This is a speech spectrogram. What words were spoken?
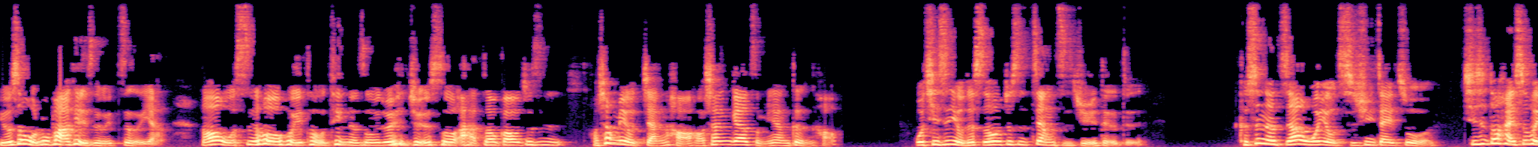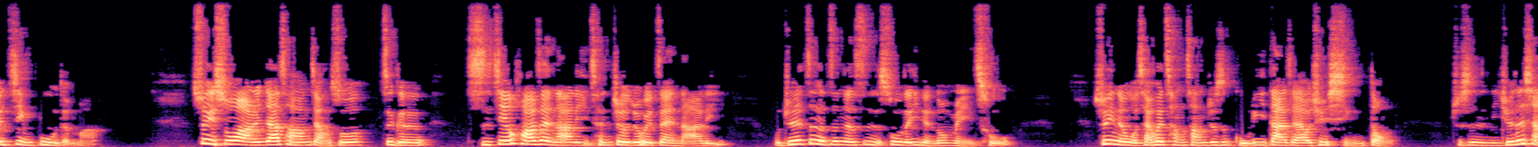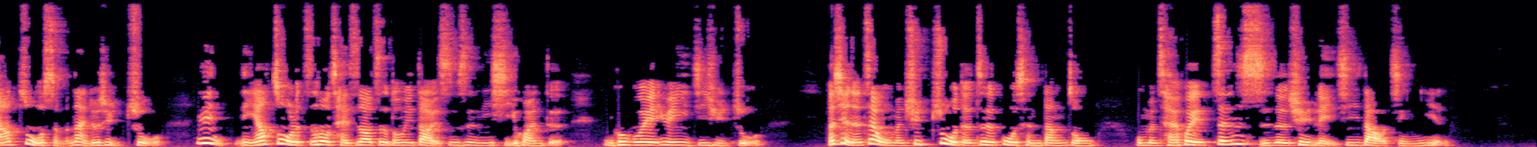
有的时候我录 podcast 会这样，然后我事后回头听的时候，就会觉得说啊，糟糕，就是好像没有讲好，好像应该要怎么样更好。我其实有的时候就是这样子觉得的。可是呢，只要我有持续在做，其实都还是会进步的嘛。所以说啊，人家常常讲说，这个时间花在哪里，成就就会在哪里。我觉得这个真的是说的一点都没错。所以呢，我才会常常就是鼓励大家要去行动，就是你觉得想要做什么，那你就去做，因为你要做了之后才知道这个东西到底是不是你喜欢的，你会不会愿意继续做。而且呢，在我们去做的这个过程当中，我们才会真实的去累积到经验。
